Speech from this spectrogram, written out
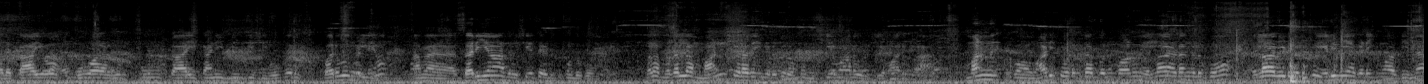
அது காயோ பூவாக பூ காய் கனி பிஞ்சு ஒவ்வொரு பருவங்கள்லையும் நம்ம சரியாக அந்த விஷயத்தை எடுத்துக்கொண்டு போகணும். அதனால் முதல்ல மண் கலவைங்கிறது ரொம்ப முக்கியமான ஒரு விஷயமா இருக்கலாம் மண் இப்போ மாடித்தோட்டத்தில் பெரும்பாலும் எல்லா இடங்களுக்கும் எல்லா வீடுகளுக்கும் எளிமையாக கிடைக்குமா அப்படின்னா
